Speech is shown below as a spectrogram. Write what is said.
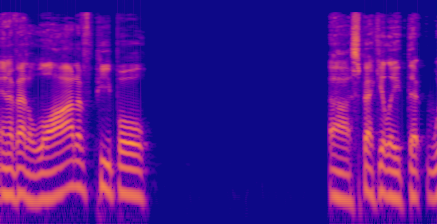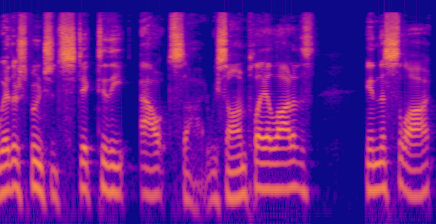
And I've had a lot of people uh, speculate that Witherspoon should stick to the outside. We saw him play a lot of this in the slot,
